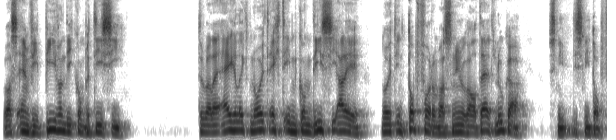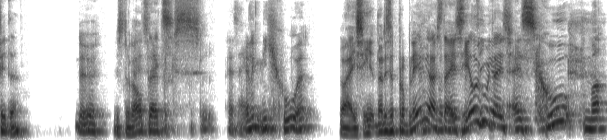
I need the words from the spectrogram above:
Was MVP van die competitie. Terwijl hij eigenlijk nooit echt in conditie, allee, nooit in topvorm was. Nu nog altijd Luca. Is niet, is niet topfit, hè? Nee. Is nog Hij is, altijd. eigenlijk, sl- hij is eigenlijk niet goed, hè. Ja, hij is, heel- dat is het probleem juist. Hij is heel goed. Hij is, Hij is goed, maar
